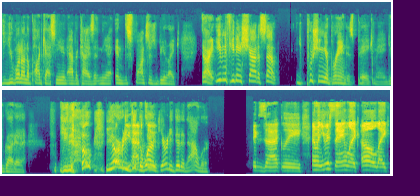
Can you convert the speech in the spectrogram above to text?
you went on a podcast and you didn't advertise it and the and the sponsors would be like all right even if you didn't shout us out pushing your brand is big man you gotta You know, you already you did the work. To. You already did an hour. Exactly. And when you were saying like, oh, like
